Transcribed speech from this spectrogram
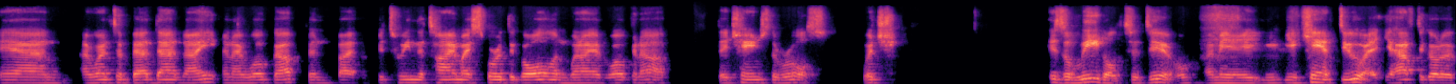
and i went to bed that night and i woke up and but between the time i scored the goal and when i had woken up they changed the rules which is illegal to do. I mean you, you can't do it. You have to go to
